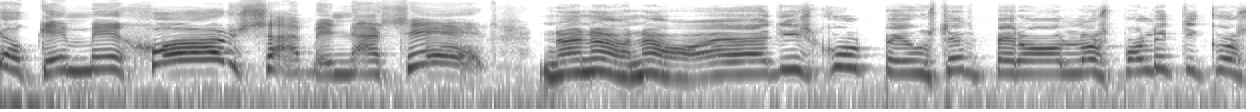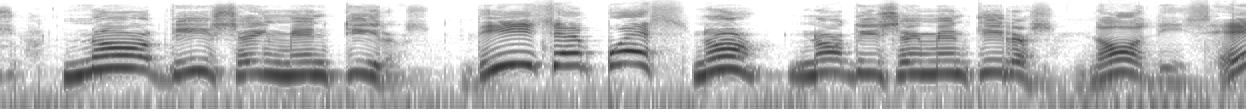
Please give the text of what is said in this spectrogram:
lo que mejor saben hacer. No, no, no, eh, disculpe usted, pero los políticos no dicen mentiras. Dicen, pues. No, no dicen mentiras. ¿No dicen?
